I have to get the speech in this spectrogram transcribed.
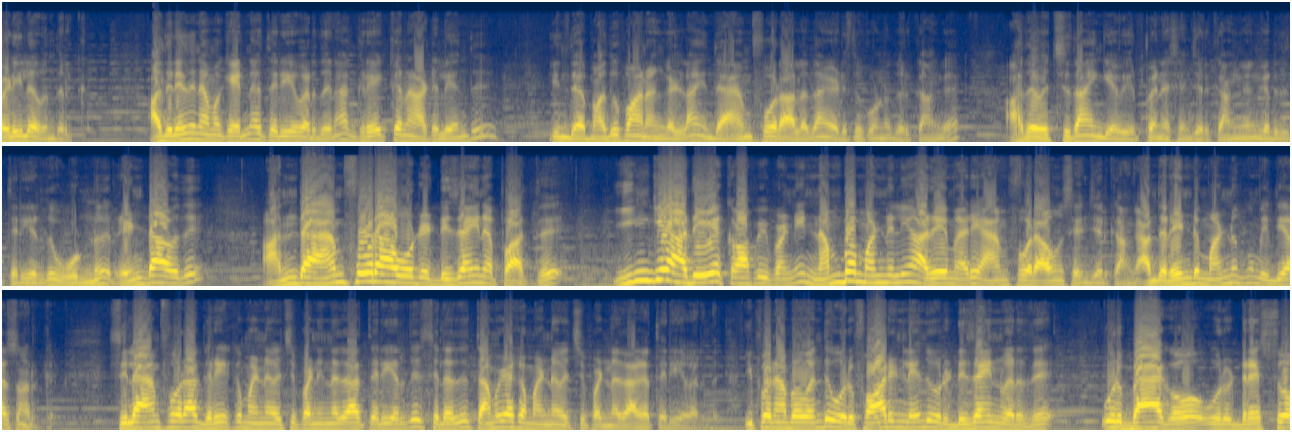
வெளியில் வந்திருக்கு. அதுலேருந்து நமக்கு என்ன தெரிய வருதுன்னா கிரேக்க நாட்டிலேருந்து இந்த மதுபானங்கள்லாம் இந்த ஆம்ஃபோரால தான் எடுத்து கொண்டு வந்திருக்காங்க. அதை வச்சு தான் இங்கே விற்பனை செஞ்சுருக்காங்கங்கிறது தெரியறது ஒன்று ரெண்டாவது அந்த ஆம்ஃபோராவோட டிசைனை பார்த்து இங்கே அதையே காப்பி பண்ணி நம்ம மண்ணுலேயும் அதே மாதிரி ஆம்ஃபோராவும் செஞ்சுருக்காங்க. அந்த ரெண்டு மண்ணுக்கும் வித்தியாசம் இருக்குது சில ஆம்ஃபோரா கிரேக்க மண்ணை வச்சு பண்ணினதாக தெரியறது சிலது தமிழக மண்ணை வச்சு பண்ணதாக தெரிய வருது. இப்போ நம்ம வந்து ஒரு ஃபாரின்லேருந்து ஒரு டிசைன் வருது ஒரு பேக்கோ ஒரு ட்ரெஸ்ஸோ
